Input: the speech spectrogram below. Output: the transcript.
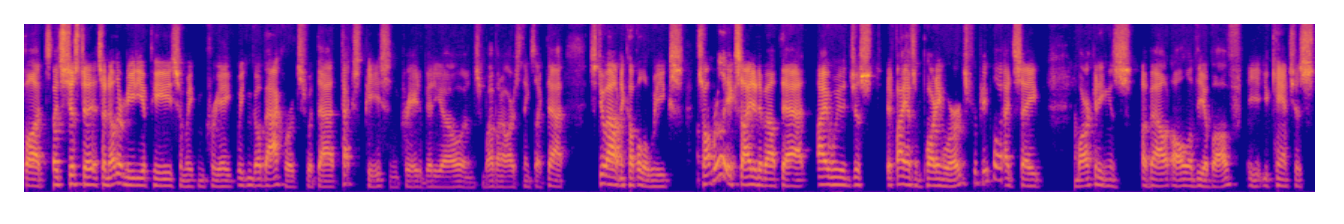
But it's just a, it's another media piece, and we can create we can go backwards with that text piece and create a video and some webinars, things like that. It's due out in a couple of weeks, so I'm really excited about that. I would just, if I have some parting words for people, I'd say marketing is about all of the above. You, you can't just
